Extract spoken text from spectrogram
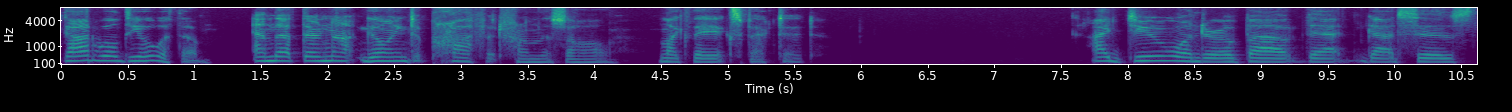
God will deal with them and that they're not going to profit from this all like they expected. I do wonder about that. God says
